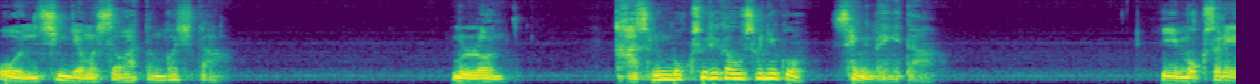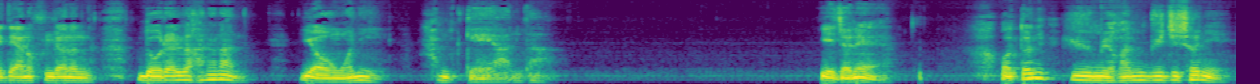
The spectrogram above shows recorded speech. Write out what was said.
온 신경을 써왔던 것이다. 물론 가수는 목소리가 우선이고 생명이다. 이 목소리에 대한 훈련은 노래를 하는 한 영원히 함께해야 한다. 예전에 어떤 유명한 뮤지션이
